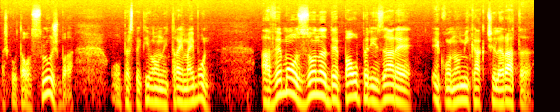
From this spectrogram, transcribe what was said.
aș căuta o slujbă, o perspectivă a unui trai mai bun. Avem o zonă de pauperizare economică accelerată,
